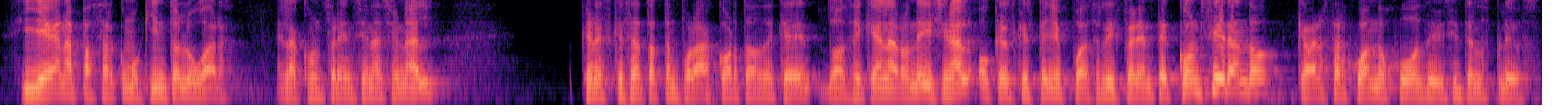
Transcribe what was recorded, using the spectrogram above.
si llegan a pasar como quinto lugar en la conferencia nacional, ¿crees que sea otra temporada corta donde, queden- donde se quede en la ronda adicional o crees que este año pueda ser diferente, considerando que van a estar jugando juegos de visita en los playoffs?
